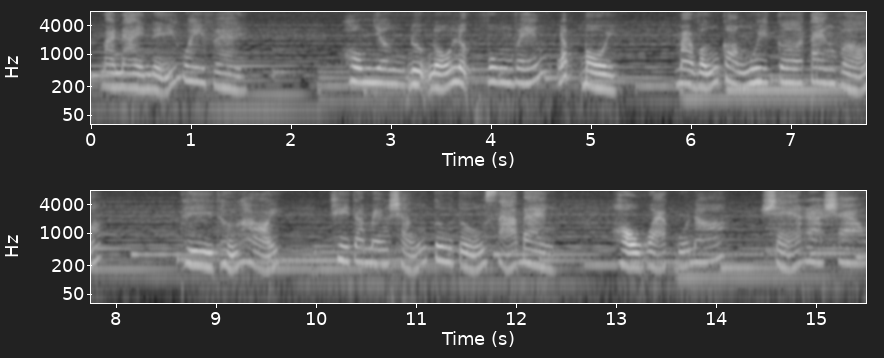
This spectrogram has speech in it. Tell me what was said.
mà nài nỉ quay về. Hôn nhân được nỗ lực vun vén, đắp bồi, mà vẫn còn nguy cơ tan vỡ. Thì thử hỏi, khi ta mang sẵn tư tưởng xả bàn hậu quả của nó sẽ ra sao?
